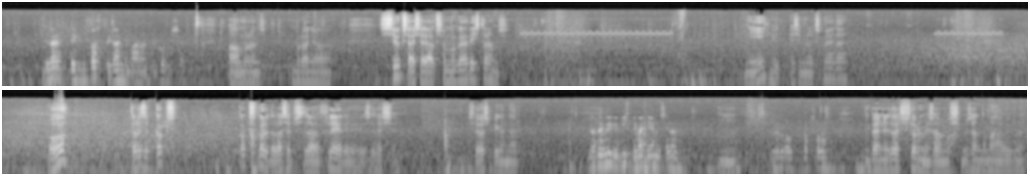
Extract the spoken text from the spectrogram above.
see värk tegi mis Osprey Gunni, ma arvan, see Punisher. aa, mul on, mul on ju, siukse asja jaoks on mul ka riist olemas. nii, esimene läks mööda. ohoh, ta laseb kaks, kaks korda laseb seda flare'i või seda asja. See ospigunner no see on kõige pistim asi, mis siin on. mm.. nagu raudselt peaks olema. ma pean nüüd uuesti surma saama, siis ma saan ta maha võib-olla.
